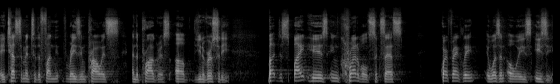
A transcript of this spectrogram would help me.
a testament to the fundraising prowess and the progress of the university. But despite his incredible success, quite frankly, it wasn't always easy.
